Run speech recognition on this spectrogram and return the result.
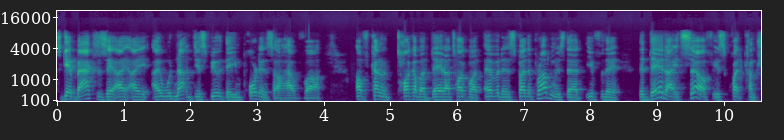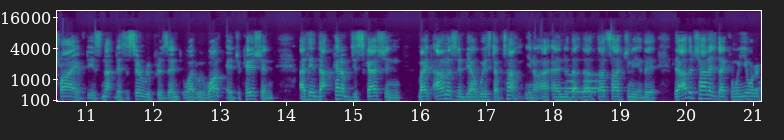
to get back to say, I I, I would not dispute the importance of have uh, of kind of talk about data, talk about evidence. But the problem is that if the the data itself is quite contrived, is not necessarily represent what we want education. I think that kind of discussion might honestly be a waste of time, you know. And that, that that's actually the the other challenge. Like when you were,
